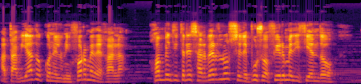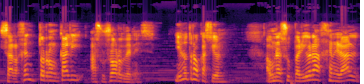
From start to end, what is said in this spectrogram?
ataviado con el uniforme de gala, Juan XXIII al verlo se le puso firme diciendo Sargento Roncali a sus órdenes. Y en otra ocasión, a una superiora general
